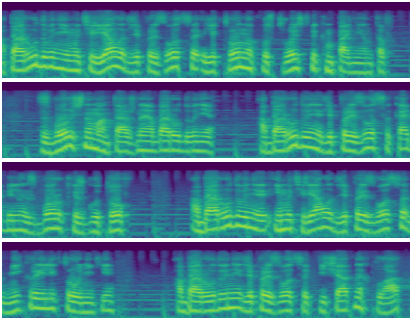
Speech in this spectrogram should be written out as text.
оборудование и материалы для производства электронных устройств и компонентов, сборочно-монтажное оборудование, оборудование для производства кабельных сборок и жгутов, оборудование и материалы для производства микроэлектроники, оборудование для производства печатных плат,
